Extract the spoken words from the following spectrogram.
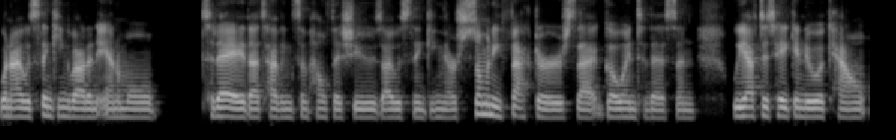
when i was thinking about an animal today that's having some health issues, I was thinking there's so many factors that go into this, and we have to take into account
